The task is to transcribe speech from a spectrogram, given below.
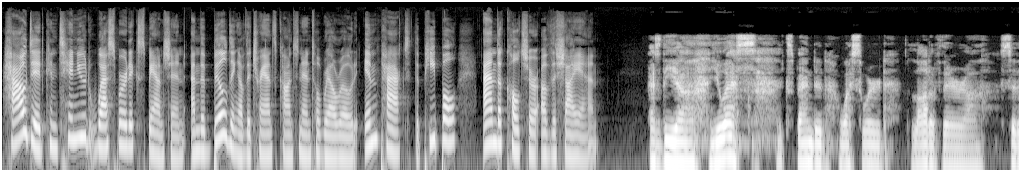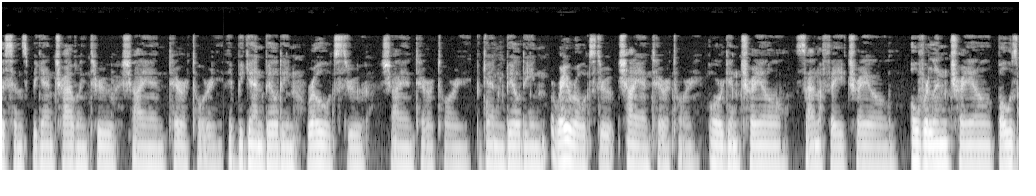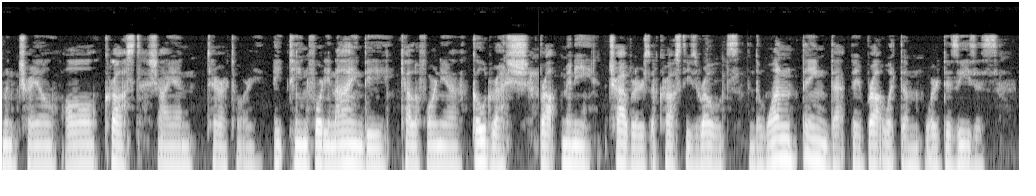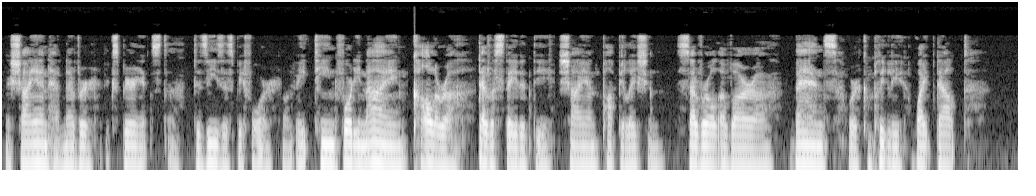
How did continued westward expansion and the building of the Transcontinental Railroad impact the people and the culture of the Cheyenne? As the uh, U.S. expanded westward, a lot of their uh, citizens began traveling through Cheyenne territory. They began building roads through Cheyenne territory, began building railroads through Cheyenne territory. Oregon Trail, Santa Fe Trail, Overland Trail, Bozeman Trail, all crossed Cheyenne territory. 1849, the California Gold Rush brought many travelers across these roads. And the one thing that they brought with them were diseases. The Cheyenne had never experienced uh, diseases before. In 1849, cholera devastated the Cheyenne population. Several of our uh, bands were completely wiped out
